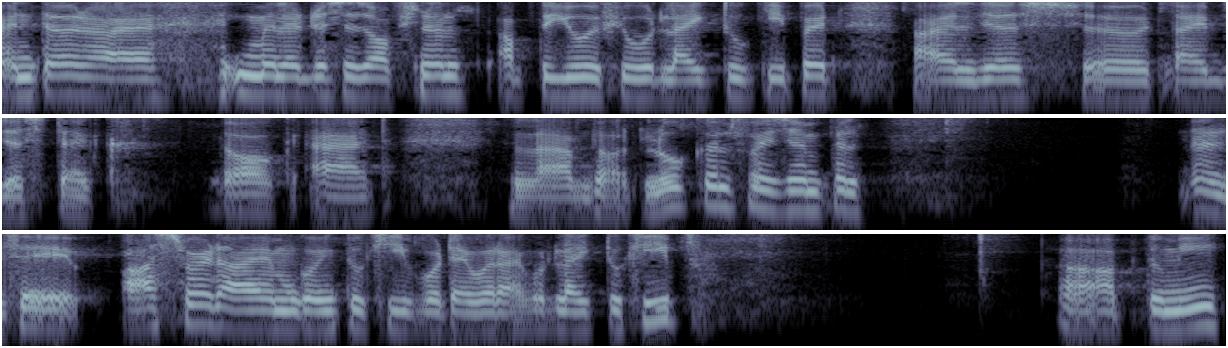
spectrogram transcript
Enter uh, email address is optional. Up to you if you would like to keep it. I'll just uh, type just tech talk at lab.local for example. And say password. I am going to keep whatever I would like to keep. Uh, up to me.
